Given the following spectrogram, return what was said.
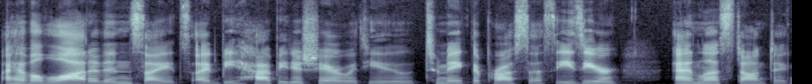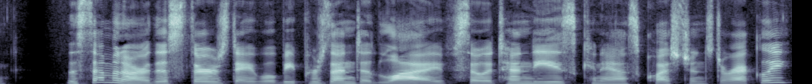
I have a lot of insights I'd be happy to share with you to make the process easier and less daunting. The seminar this Thursday will be presented live so attendees can ask questions directly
